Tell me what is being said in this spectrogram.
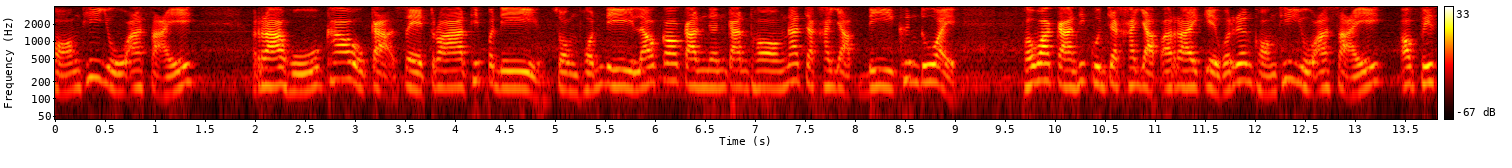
ของที่อยู่อาศัย ราหูเข้ากเกษตราธิบดี ส่งผลดีแล้วก็การเงินการทองน่าจะขยับดีขึ้นด้วย เพราะว่าการที่คุณจะขยับอะไรเกี่ยวกับเรื่องของที่อยู่อาศัยออฟฟิศ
